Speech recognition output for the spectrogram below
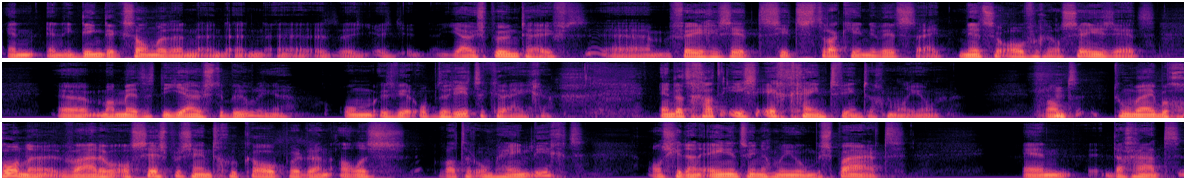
En, en ik denk dat Xander een, een, een, een- een juist punt heeft. Ehm, VGZ zit strak in de wedstrijd, net zo overigens als CZ, eh, maar met de juiste bedoelingen om het weer op de rit te krijgen. En dat gat is echt geen 20 miljoen. Want toen wij begonnen waren we al 6% goedkoper dan alles wat er omheen ligt. Als je dan 21 miljoen bespaart en daar gaat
